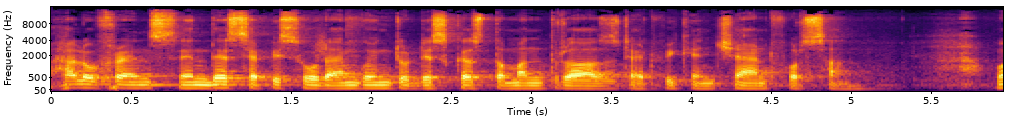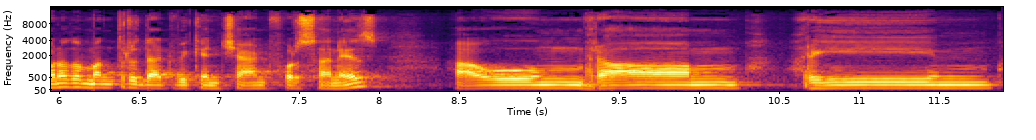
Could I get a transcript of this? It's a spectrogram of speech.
Hello, friends. In this episode, I'm going to discuss the mantras that we can chant for sun. One of the mantras that we can chant for sun is Aum Hram Hrim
